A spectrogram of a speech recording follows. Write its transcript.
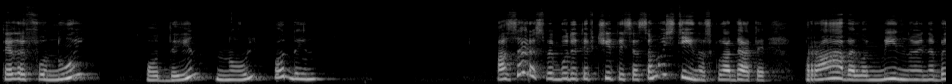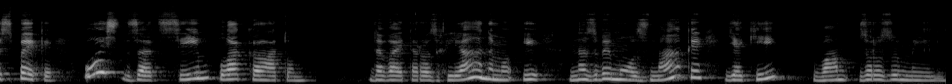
Телефонуй 101. А зараз ви будете вчитися самостійно складати правило мінної небезпеки ось за цим плакатом. Давайте розглянемо і назвемо знаки, які вам зрозумілі.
